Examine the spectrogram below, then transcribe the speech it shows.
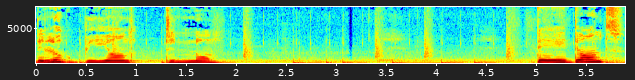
they look beyond the norm. They don't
